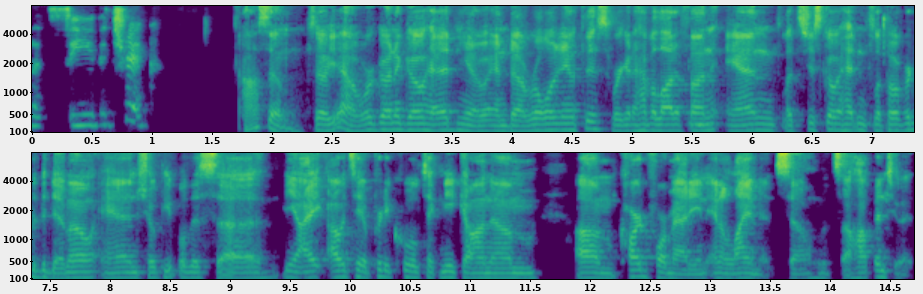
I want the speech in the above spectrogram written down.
let's see the trick. Awesome. So yeah, we're going to go ahead, you know, and uh, roll in with this. We're going to have a lot of fun, and let's just go ahead and flip over to the demo and show people this. Uh, yeah, I, I would say a pretty cool technique on um, um, card formatting and alignment. So let's uh, hop into it.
